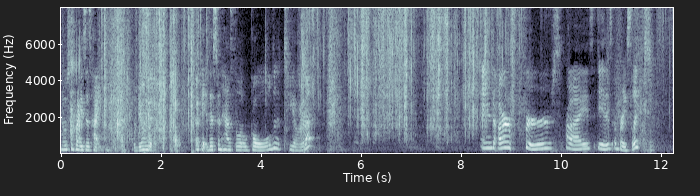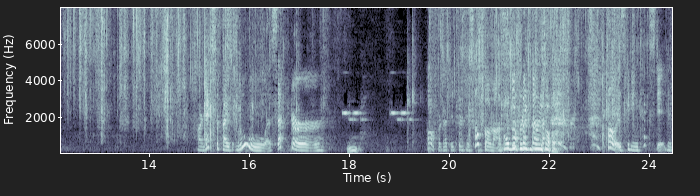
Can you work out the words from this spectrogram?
No surprises hiding. We're doing good. Okay, this one has the little gold tiara. And our first prize is a bracelet. Our next surprise, ooh, a scepter. Ooh. Oh, forgot to turn his cell phone off. Oh, don't forget to turn his cell phone. Paul is getting texted.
